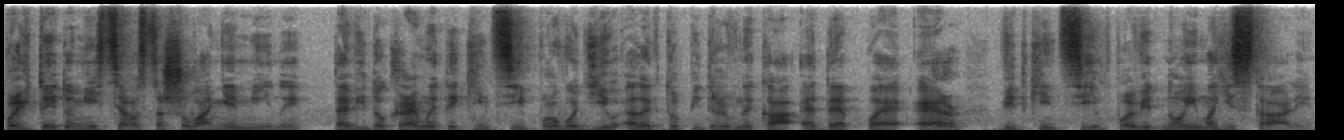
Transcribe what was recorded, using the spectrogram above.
Прийти до місця розташування міни та відокремити кінці проводів електропідривника ЕДПР від кінців провідної магістралі.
